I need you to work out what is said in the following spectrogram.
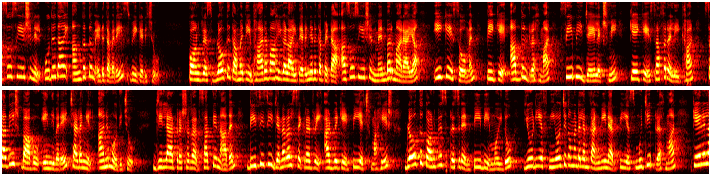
അസോസിയേഷനിൽ പുതുതായി അംഗത്വം എടുത്തവരെ സ്വീകരിച്ചു. കോൺഗ്രസ് ബ്ലോക്ക് കമ്മിറ്റി ഭാരവാഹികളായി തെരഞ്ഞെടുക്കപ്പെട്ട അസോസിയേഷൻ മെമ്പർമാരായ E K Soman P K Abdul Rahman C B Jayalakshmi K K Safar Ali Khan Satheesh Babu എന്നിവരെ ചടങ്ങിൽ അനുമോദിച്ചു. ജില്ലാ treasurer Sathyanathan D C C general secretary advocate P H Mahesh block Congress president P B Moidu U D F നിയോജകമണ്ഡലം convener P S Mujeeb Rahman Kerala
